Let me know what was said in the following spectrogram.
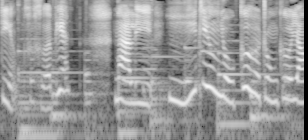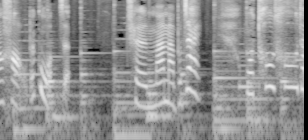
顶和河边。”那里一定有各种各样好的果子，趁妈妈不在，我偷偷的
